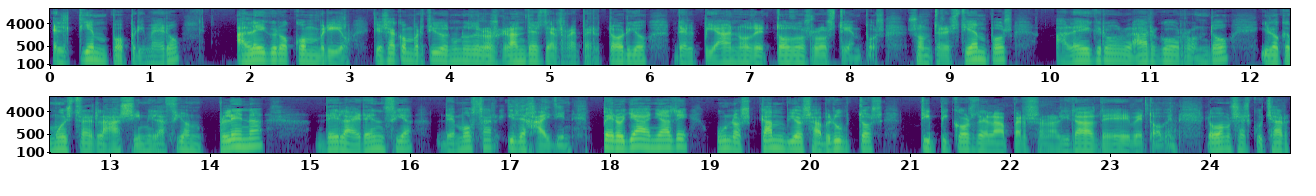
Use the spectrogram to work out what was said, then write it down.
el tiempo primero, Alegro con brío, que se ha convertido en uno de los grandes del repertorio del piano de todos los tiempos. Son tres tiempos, alegro, largo, rondó, y lo que muestra es la asimilación plena de la herencia de Mozart y de Haydn, pero ya añade unos cambios abruptos típicos de la personalidad de Beethoven. Lo vamos a escuchar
